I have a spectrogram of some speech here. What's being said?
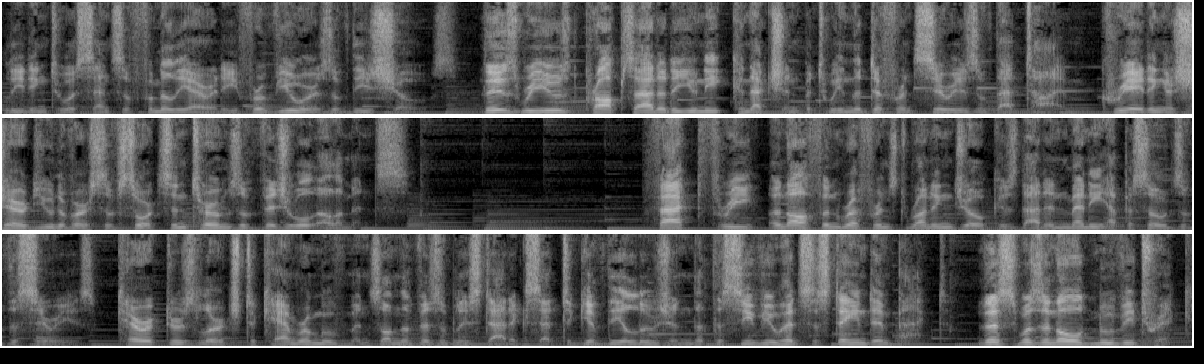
leading to a sense of familiarity for viewers of these shows. These reused props added a unique connection between the different series of that time, creating a shared universe of sorts in terms of visual elements. Fact 3 An often referenced running joke is that in many episodes of the series, characters lurch to camera movements on the visibly static set to give the illusion that the Seaview had sustained impact. This was an old movie trick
